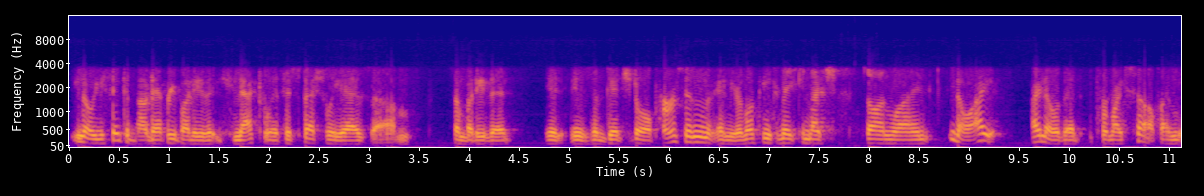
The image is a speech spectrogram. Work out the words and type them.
you know you think about everybody that you connect with especially as um, somebody that is a digital person and you're looking to make connections online, you know, I I know that for myself, I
